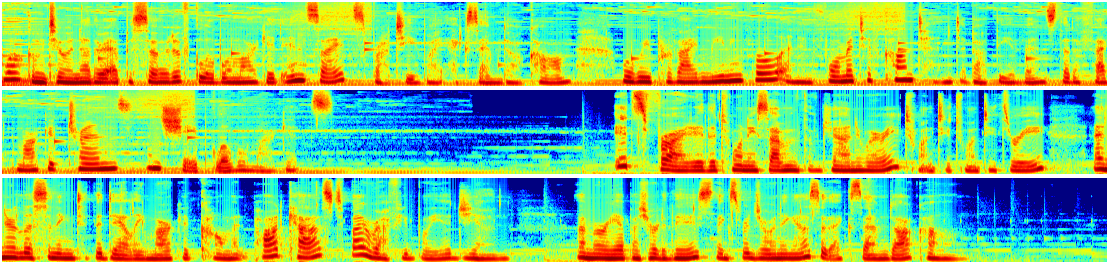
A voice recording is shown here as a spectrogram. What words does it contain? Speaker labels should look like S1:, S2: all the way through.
S1: Welcome to another episode of Global Market Insights brought to you by XM.com, where we provide meaningful and informative content about the events that affect market trends and shape global markets. It's Friday, the 27th of January, 2023, and you're listening to the Daily Market Comment podcast by Raffi Boyadjian. I'm Maria Pachordes. Thanks for joining us at XM.com.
